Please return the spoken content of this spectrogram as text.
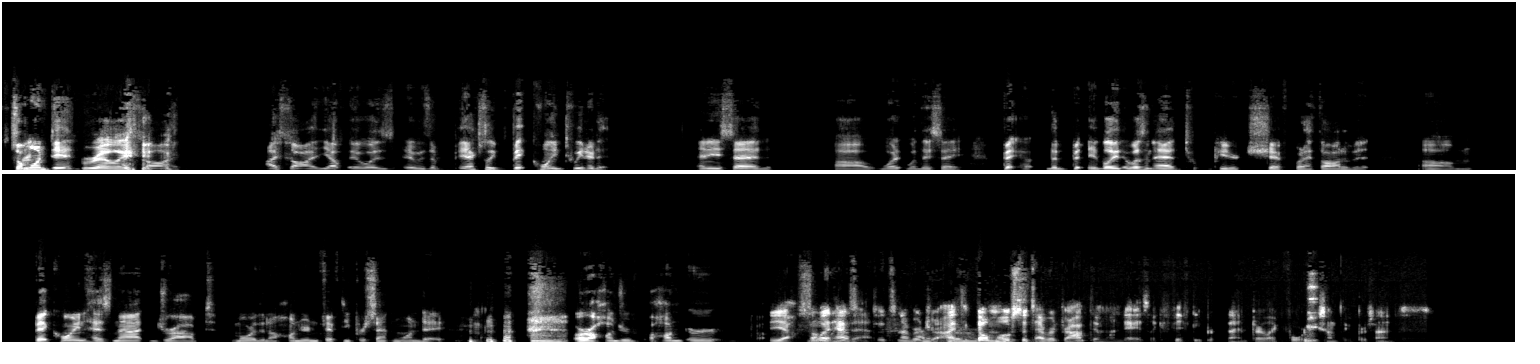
Someone did. Really? I saw it. I saw it. Yep, it was it was a actually Bitcoin tweeted it, and he said, "Uh, what would they say? Bit, the it, it wasn't at Peter Schiff, but I thought of it. Um, Bitcoin has not dropped more than 150 percent in one day, or a hundred, a hundred. Yeah. Something no, it like hasn't. that. It's never dropped. I think the most it's ever dropped in one day is like 50 percent or like 40 something percent.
